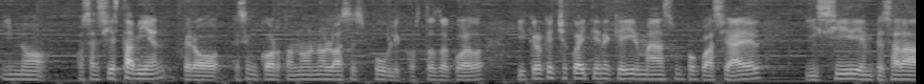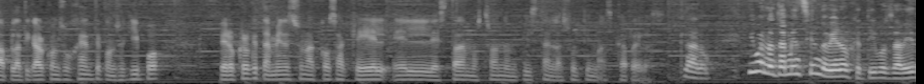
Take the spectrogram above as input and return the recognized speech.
y no, o sea, sí está bien, pero es en corto, no, no lo haces público, ¿estás de acuerdo? Y creo que Checo ahí tiene que ir más un poco hacia él y sí empezar a platicar con su gente, con su equipo, pero creo que también es una cosa que él, él está demostrando en pista en las últimas carreras. Claro. Y bueno, también siendo bien objetivos, David,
